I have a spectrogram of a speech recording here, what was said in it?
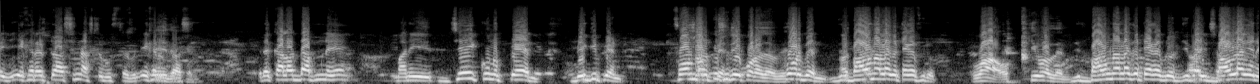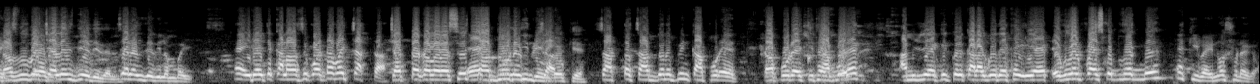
এই যে এখানে একটু আসেন আসলে বুঝতে পারবেন। এখানে এই একটু আসেন। এটা কালারটা আপনি মানে যে কোনো প্যান্ট বেগি প্যান্ট ফর্মাল কিছু দিয়ে পরা যাবে। যদি ভালো না লাগে টাকা ফেরত। ওয়াও কি বলেন? ভালো না লাগে টাকা ফেরত। জি ভাই আচ্ছা। ভালো লাগে না ভাই চ্যালেঞ্জ দিয়ে দিলেন। চ্যালেঞ্জ দিয়ে দিলাম ভাই। হ্যাঁ এটাতে কালার আছে কয়টা ভাই? চারটা। চারটা কালার আছে চার ধরনের প্রিন্ট ওকে চারটা চার ধরনের প্রিন্ট কাপড় এক। কাপড় একই থাকবে? এক। আমি যদি এক এক করে কালার করে দেখাই এগুলোর প্রাইস কত থাকবে? একই ভাই নশো টাকা।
